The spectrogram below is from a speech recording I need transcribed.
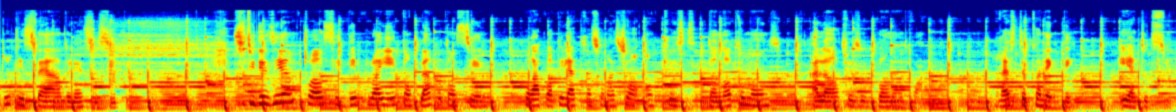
toutes les sphères de la société. Si tu désires toi aussi déployer ton plein potentiel pour apporter la transformation en Christ dans notre monde, alors tu es au bon endroit. Reste connecté et à tout de suite.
